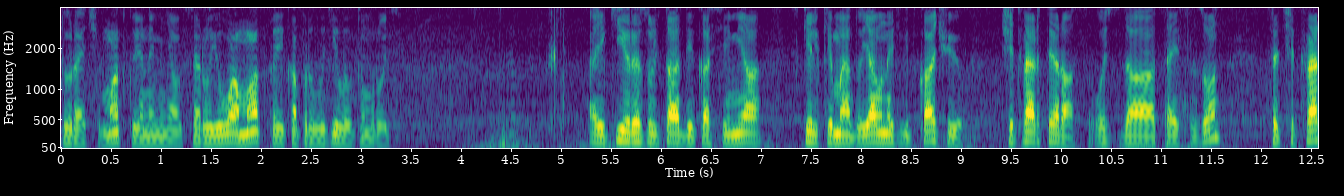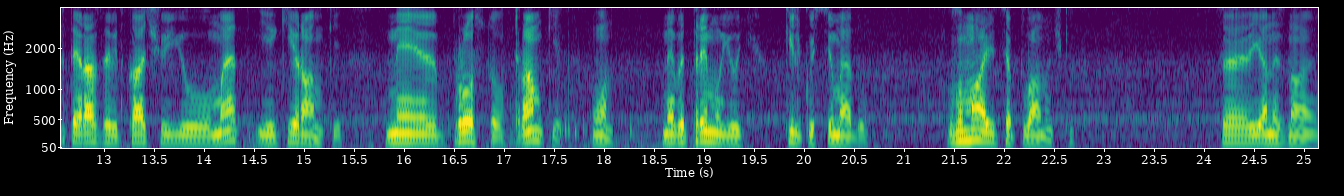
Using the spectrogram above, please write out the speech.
До речі, матку я не міняв. Це роєва матка, яка прилетіла в тому році. А який результат, яка сім'я, скільки меду? Я в них відкачую четвертий раз. Ось за цей сезон. Це четвертий раз я відкачую мед і які рамки. Не просто рамки, вон, не витримують кількості меду. Ламаються планочки. Це я не знаю.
